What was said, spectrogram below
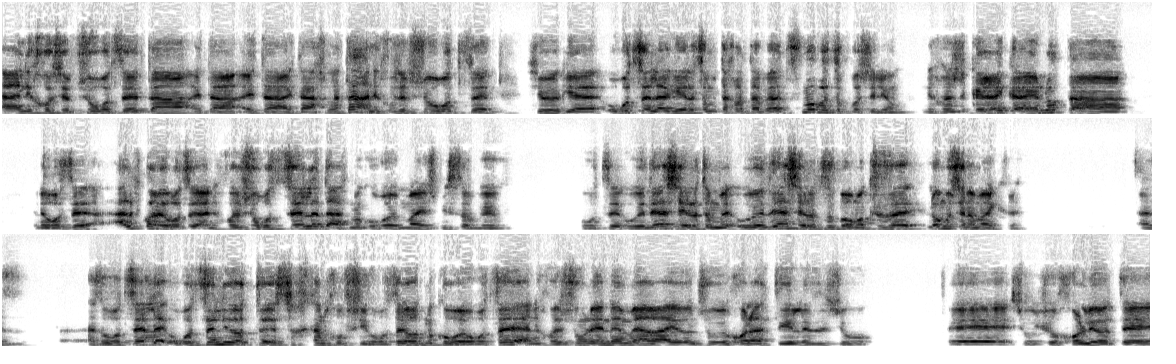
אני חושב שהוא רוצה את, ה... את, ה... את, ה... את ההחלטה, אני חושב שהוא רוצה שהוא יגיע... הוא רוצה להגיע לצומת ההחלטה בעצמו בסופו של יום. אני חושב שכרגע אין לו את ה... אני רוצה... א' כל אני רוצה... אני חושב שהוא רוצה לדעת מה קורה, מה יש מסביב. הוא רוצה... הוא יודע את הסופרמקס הזה, לא משנה מה יקרה. אז... אז הוא רוצה, הוא רוצה להיות אה, שחקן חופשי, הוא רוצה לראות מה קורה, הוא רוצה, אני חושב שהוא נהנה מהרעיון שהוא יכול להטיל איזשהו, אה, שהוא, שהוא יכול להיות, אה,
